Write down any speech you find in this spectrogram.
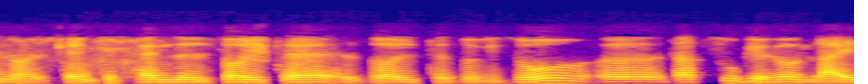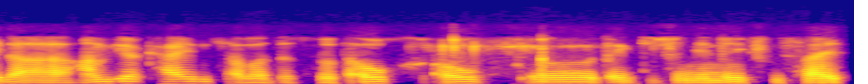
No, ich denke, Pendel sollte, sollte sowieso äh, dazugehören. Leider haben wir keins, aber das wird auch, auch äh, denke ich, in der nächsten Zeit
